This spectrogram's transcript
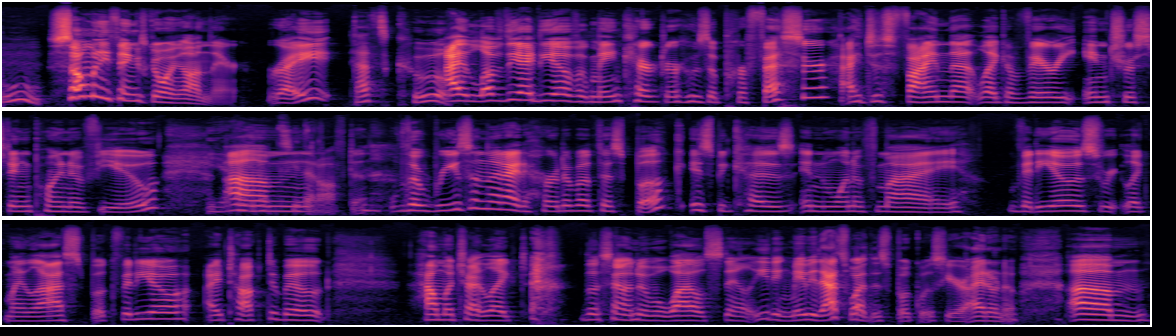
Ooh, So many things going on there, right? that's cool. I love the idea of a main character who's a professor. I just find that like a very interesting point of view. yeah, I don't see um, that often. The reason that I'd heard about this book is because in one of my videos, re- like my last book video, I talked about how much I liked the sound of a wild snail eating. Maybe that's why this book was here. I don't know. Um,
